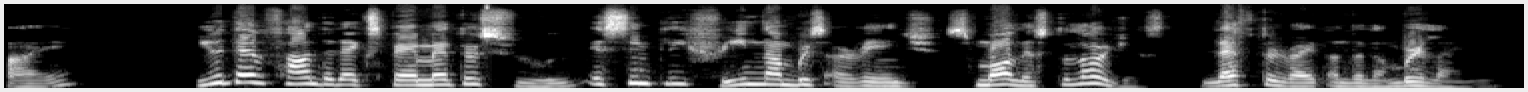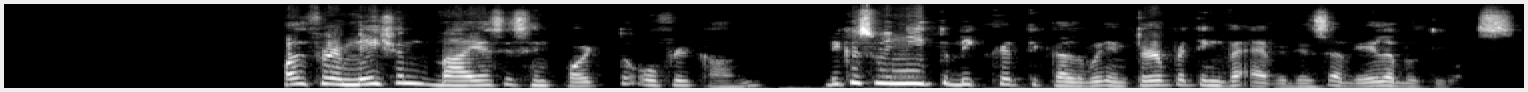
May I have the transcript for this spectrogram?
pi, you'd have found that the experimenter's rule is simply three numbers arranged smallest to largest, left to right on the number line. Confirmation bias is important to overcome because we need to be critical when interpreting the evidence available to us.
